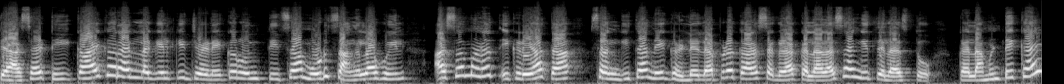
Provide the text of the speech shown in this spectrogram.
त्यासाठी काय करायला लागेल की जेणेकरून तिचा मूड चांगला होईल? असं म्हणत इकडे आता संगीताने घडलेला प्रकार सगळा कलाला सांगितलेला असतो. कला म्हणते काय?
